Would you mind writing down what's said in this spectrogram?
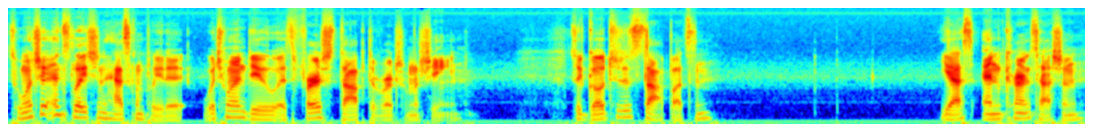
So once your installation has completed, what you want to do is first stop the virtual machine. So go to the stop button. Yes, end current session.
